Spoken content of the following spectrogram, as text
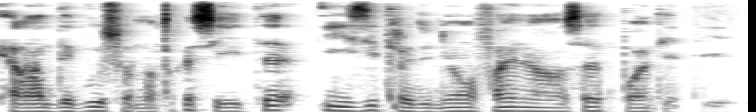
et rendez-vous sur notre site easytradeunionfinance.it.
